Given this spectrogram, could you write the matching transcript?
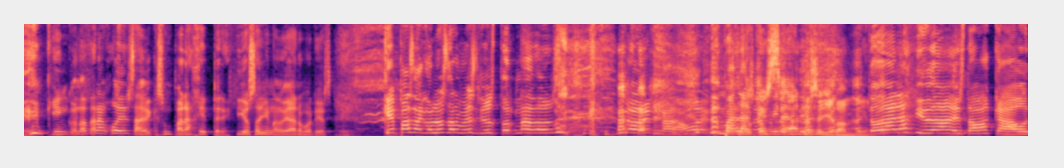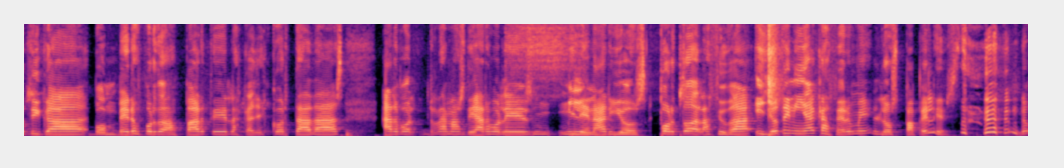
Quien conoce Aranjuez sabe que es un paraje precioso lleno de árboles. ¿Qué pasa con los árboles y los tornados? no es nada bueno. Malas sea, no se llevan bien. Toda la ciudad estaba caótica, bomberos por todas partes, las calles cortadas, árbol- ramas de árboles milenarios por toda la ciudad y yo tenía que hacerme los papeles. no,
